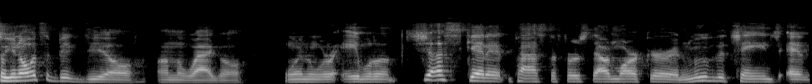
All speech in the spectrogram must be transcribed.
So you know it's a big deal on the waggle when we're able to just get it past the first down marker and move the change and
